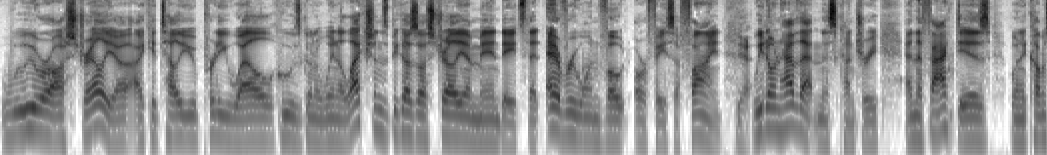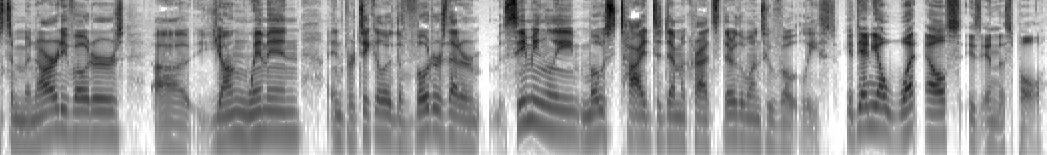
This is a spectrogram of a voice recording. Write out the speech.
we were Australia, I could tell you pretty well who's going to win elections because Australia mandates that everyone vote or face a fine. Yeah. We don't have that in this country. And the fact is, when it comes to minority voters, uh, young women in particular, the voters that are seemingly most tied to Democrats, they're the ones who vote least. Yeah, Danielle, what else is in this poll?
